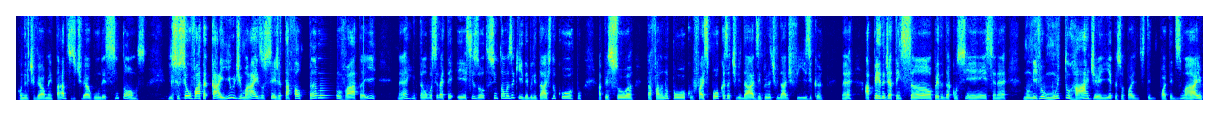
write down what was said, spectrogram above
quando ele tiver aumentado, se você tiver algum desses sintomas. E se o seu vata caiu demais, ou seja, tá faltando o vata aí, né? Então você vai ter esses outros sintomas aqui, debilidade do corpo, a pessoa tá falando pouco, faz poucas atividades, incluindo atividade física, né? A perda de atenção, perda da consciência, né? Num nível muito hard aí, a pessoa pode ter, pode ter desmaio.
